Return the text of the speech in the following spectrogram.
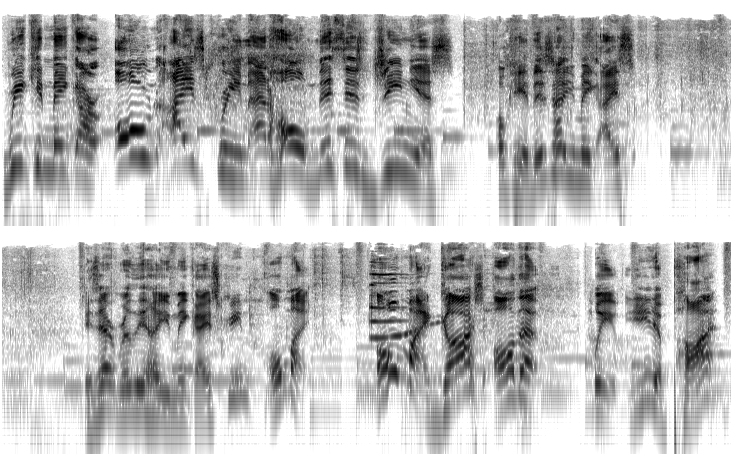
we can make our own ice cream at home. This is genius. Okay, this is how you make ice. Is that really how you make ice cream? Oh my, oh my gosh, all that. Wait, you need a pot?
